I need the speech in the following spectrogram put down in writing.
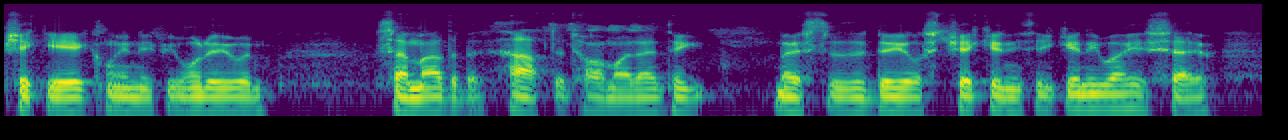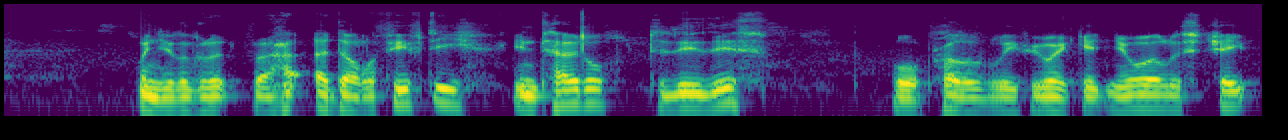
check air clean if you want to and some other, but half the time I don't think most of the dealers check anything anyway. So when you look at it for a dollar fifty in total to do this, or probably if you weren't getting your oil as cheap,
